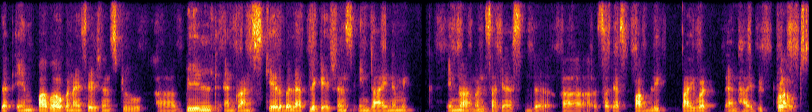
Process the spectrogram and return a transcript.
that empower organizations to build and run scalable applications in dynamic environments such as the such as public, private, and hybrid clouds.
